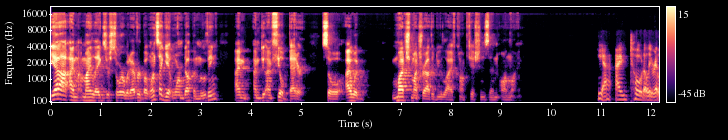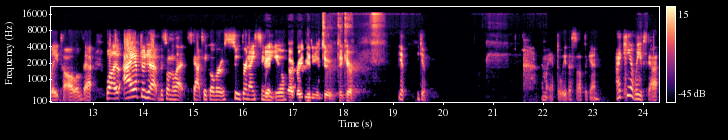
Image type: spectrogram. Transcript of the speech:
Yeah, I'm my legs are sore, whatever. But once I get warmed up and moving, I'm I'm I feel better. So I would much much rather do live competitions than online. Yeah, I totally relate to all of that. Well, I have to just want to let Scott take over. It was super nice to great. meet you. Yeah, great meeting you too. Take care. Yep, you too. I might have to leave this up again. I can't leave, Scott.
